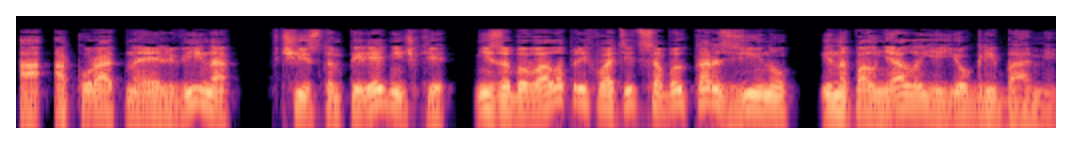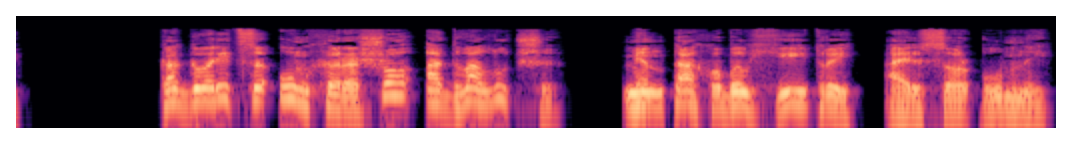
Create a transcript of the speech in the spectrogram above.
а аккуратная Эльвина чистом передничке не забывала прихватить с собой корзину и наполняла ее грибами. Как говорится, ум хорошо, а два лучше. Ментахо был хитрый, а Эльсор умный.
